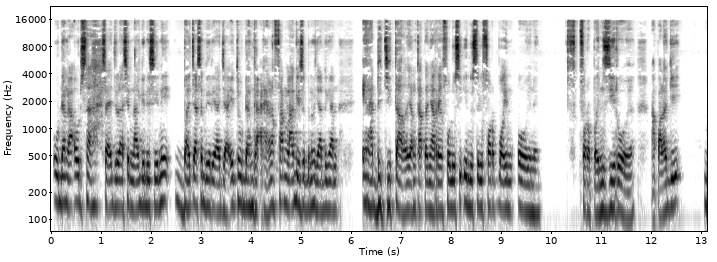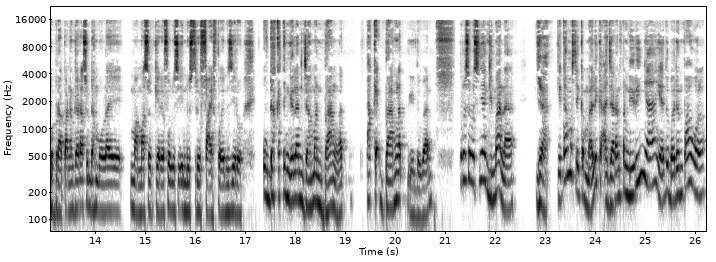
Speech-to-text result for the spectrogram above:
Udah nggak usah saya jelasin lagi di sini baca sendiri aja. Itu udah nggak relevan lagi sebenarnya dengan era digital yang katanya revolusi industri 4.0 ini 4.0 ya. Apalagi beberapa negara sudah mulai memasuki revolusi industri 5.0 udah ketinggalan zaman banget pakai banget gitu kan. Terus solusinya gimana? Ya kita mesti kembali ke ajaran pendirinya yaitu Baden Powell.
